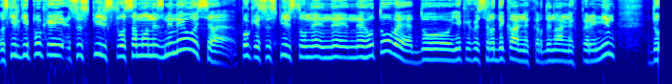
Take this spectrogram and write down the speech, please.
Оскільки поки суспільство само не змінилося, поки суспільство не, не, не готове до якихось радикальних кардинальних перемін, до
